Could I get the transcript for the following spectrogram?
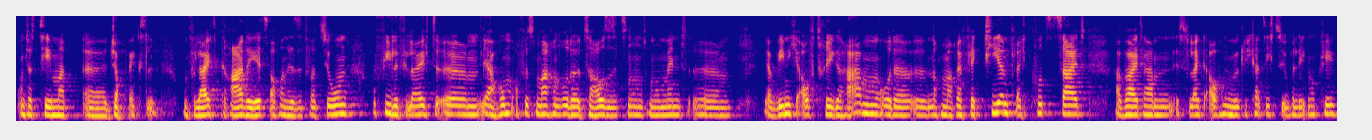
und das Thema äh, Jobwechsel. Und vielleicht gerade jetzt auch in der Situation, wo viele vielleicht ähm, ja, Homeoffice machen oder zu Hause sitzen und im Moment ähm, ja wenig Aufträge haben oder äh, nochmal reflektieren, vielleicht Kurzzeitarbeit haben, ist vielleicht auch eine Möglichkeit, sich zu überlegen, okay,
